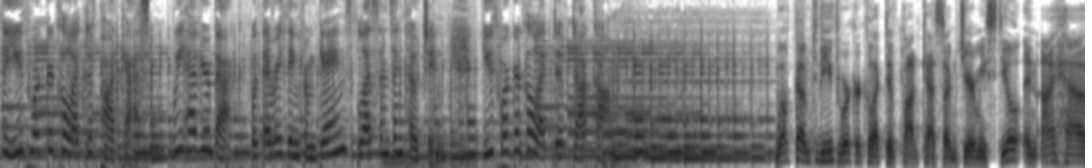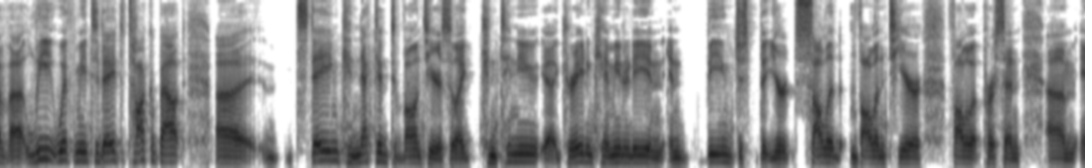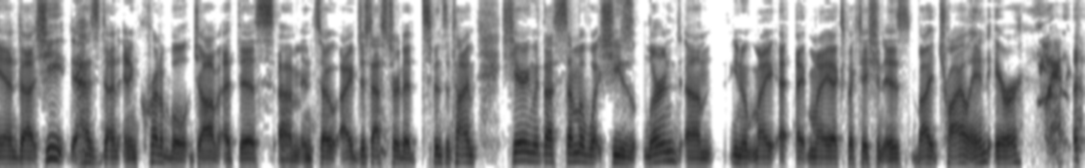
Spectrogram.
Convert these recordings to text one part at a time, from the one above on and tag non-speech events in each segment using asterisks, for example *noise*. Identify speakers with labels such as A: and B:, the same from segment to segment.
A: the Youth Worker Collective podcast. We have your back with everything from games, lessons, and coaching. YouthWorkerCollective.com.
B: Welcome to the Youth Worker Collective podcast. I'm Jeremy Steele, and I have uh, Lee with me today to talk about uh, staying connected to volunteers. So, like, continue uh, creating community and, and being just the, your solid volunteer follow up person. Um, and uh, she has done an incredible job at this. Um, and so I just asked her to spend some time sharing with us some of what she's learned. Um, you know, my uh, my expectation is by trial and error. *laughs*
